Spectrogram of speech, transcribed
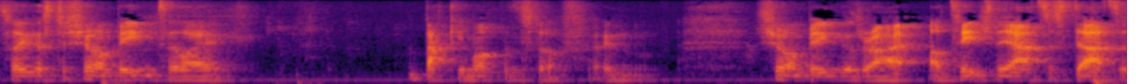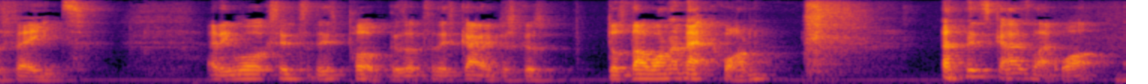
so he goes to Sean Bean to like back him up and stuff. And Sean Bean goes, Right, I'll teach the art to start a fate. And he walks into this pub, goes up to this guy and just goes, Does that want a neck one? And this guy's like, What?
